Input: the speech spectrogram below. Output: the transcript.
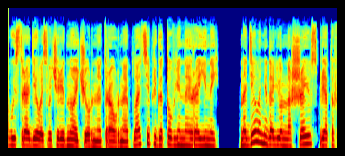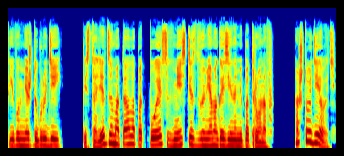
быстро оделась в очередное черное траурное платье, приготовленное Раиной, надела медальон на шею, спрятав его между грудей, пистолет замотала под пояс вместе с двумя магазинами патронов. А что делать?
